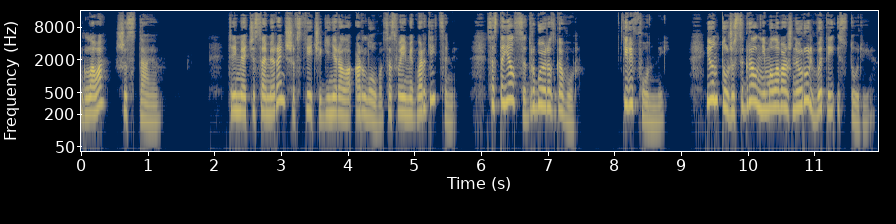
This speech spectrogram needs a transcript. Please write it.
Глава шестая. Тремя часами раньше встречи генерала Орлова со своими гвардейцами состоялся другой разговор. Телефонный. И он тоже сыграл немаловажную роль в этой истории.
